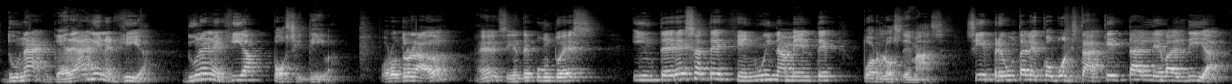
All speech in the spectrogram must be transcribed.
de una gran energía, de una energía positiva. Por otro lado, ¿eh? el siguiente punto es, interésate genuinamente por los demás. Sí, pregúntale cómo está, qué tal le va el día.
